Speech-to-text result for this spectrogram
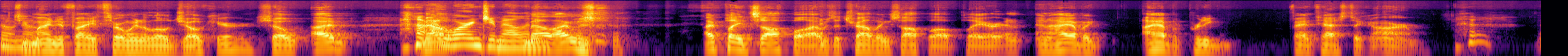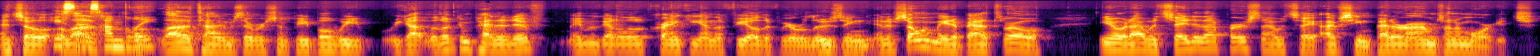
oh, do you mind if I throw in a little joke here? So, I Mel, I warned you, Melanie. Mel, I was I played softball. I was a traveling softball player, and, and I have a I have a pretty fantastic arm. And so He a lot of humbly. a lot of times there were some people we we got a little competitive. Maybe we got a little cranky on the field if we were losing. And if someone made a bad throw, you know what I would say to that person? I would say, "I've seen better arms on a mortgage."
